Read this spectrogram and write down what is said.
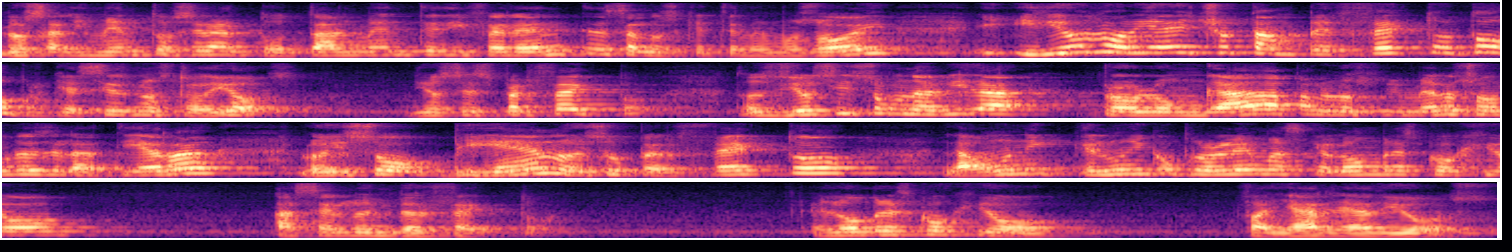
los alimentos eran totalmente diferentes a los que tenemos hoy. Y, Dios lo había hecho tan perfecto todo, porque así es nuestro Dios. Dios es perfecto. Entonces Dios hizo una vida prolongada para los primeros hombres de la tierra, lo hizo bien, lo hizo perfecto. El único problema es que el hombre escogió hacerlo imperfecto. El hombre escogió fallarle a Dios.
